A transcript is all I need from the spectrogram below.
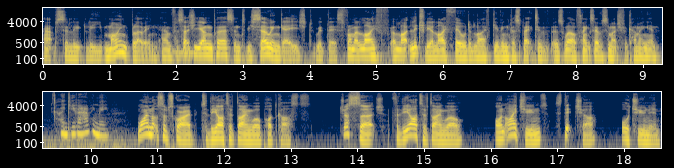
Absolutely mind blowing, and for such a young person to be so engaged with this from a life, a li- literally a life filled and life giving perspective as well. Thanks ever so much for coming in. thank you for having me Why not subscribe to the Art of Dying Well podcasts? Just search for The Art of Dying Well on iTunes, Stitcher, or TuneIn.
